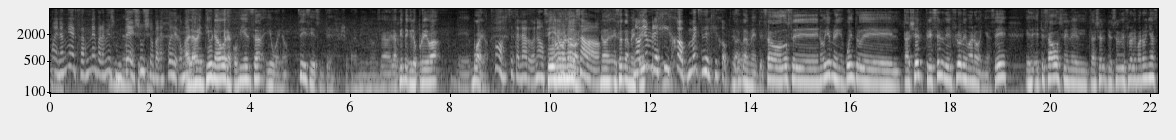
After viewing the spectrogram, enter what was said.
Bueno, a mí el Fernet para mí es un Eh, té sí, suyo sí. para después de comer. A las 21 horas comienza y bueno, sí, sí, es un té yo para mí, ¿no? O sea, la gente que lo prueba, eh, bueno. Oh, este está largo, ¿no? Sí, Pero no, vamos no, al sábado. no, exactamente. Noviembre hip hop, Mex del hip hop. Exactamente, sábado 12 de noviembre encuentro del taller Crecer de Flor de Maroñas. ¿eh? Este sábado es en el taller Crecer de Flor de Maroñas.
